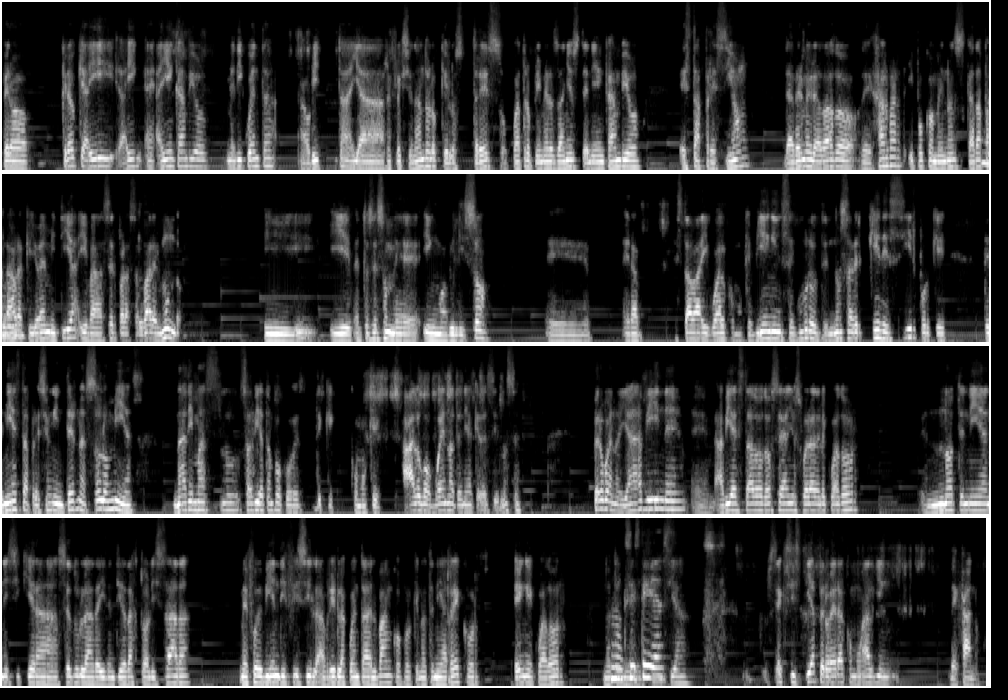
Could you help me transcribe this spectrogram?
Pero creo que ahí, ahí, ahí en cambio me di cuenta, ahorita ya reflexionando lo que los tres o cuatro primeros años tenía en cambio esta presión de haberme graduado de Harvard y poco menos cada palabra que yo emitía iba a ser para salvar el mundo. Y, y entonces eso me inmovilizó. Eh, era, estaba igual como que bien inseguro de no saber qué decir porque tenía esta presión interna solo mía. Nadie más lo sabía tampoco, de que como que algo bueno tenía que decir, no sé. Pero bueno, ya vine, eh, había estado 12 años fuera del Ecuador, eh, no tenía ni siquiera cédula de identidad actualizada, me fue bien difícil abrir la cuenta del banco porque no tenía récord en Ecuador, no, existía. licencia. existía, pero era como alguien lejano.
